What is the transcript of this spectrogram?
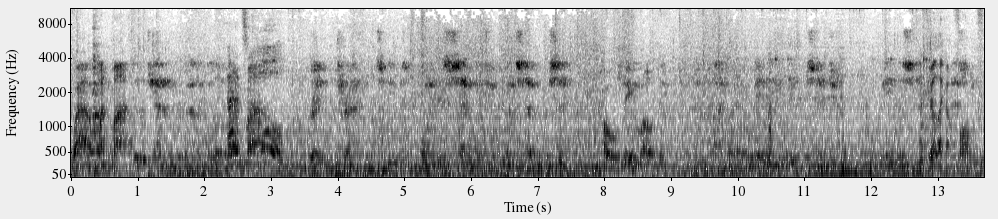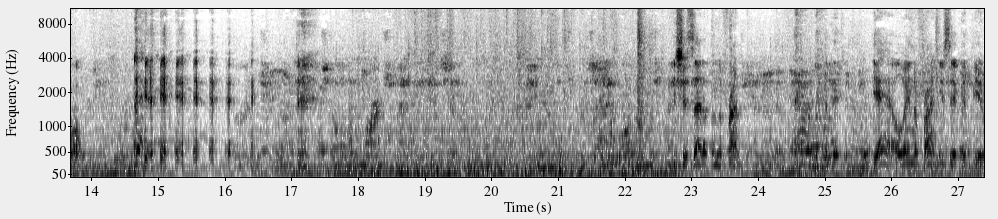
wow, one mile. One That's mile. cool. Rate of track speed is point seventy-two point seven percent. Holy moly. I feel like I'm falling forward. Installed in March 1987. you should set up in the front. Yeah, all the way in the front. You see a good view.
